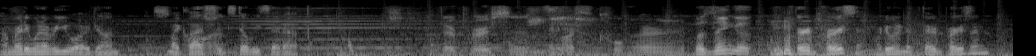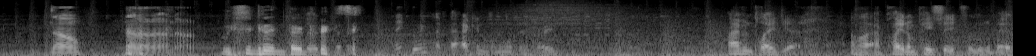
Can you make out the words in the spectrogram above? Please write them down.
I'm ready whenever you are, John. My class On should still be set up. Third person, It is. hardcore. Bazinga. Third person. We're doing it in third person. No. No, no, no, no. We should do it in third Third person. Are they doing that back in Modern Warfare 3? I haven't played yet. I played on PC for a little bit,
